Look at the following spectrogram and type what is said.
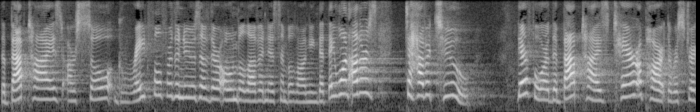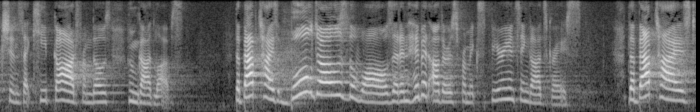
The baptized are so grateful for the news of their own belovedness and belonging that they want others to have it too. Therefore, the baptized tear apart the restrictions that keep God from those whom God loves. The baptized bulldoze the walls that inhibit others from experiencing God's grace. The baptized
